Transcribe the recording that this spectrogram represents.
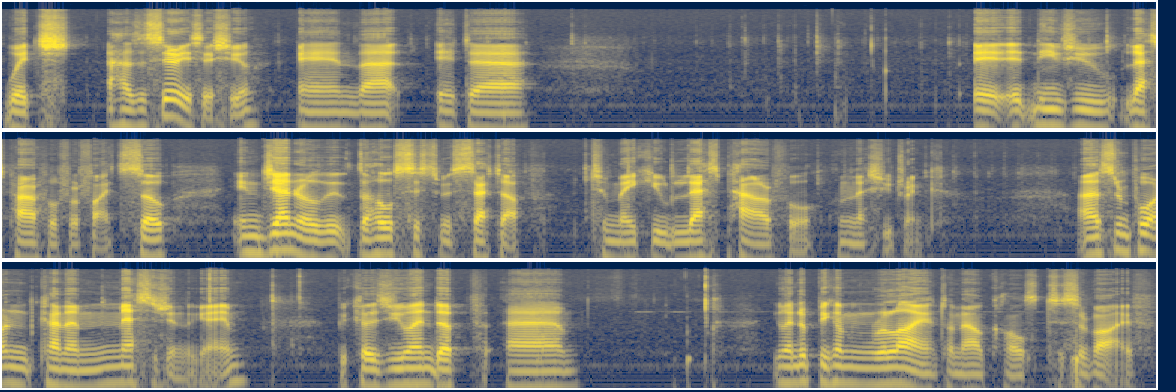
which has a serious issue in that it uh, it, it, leaves you less powerful for fights. So in general, the, the whole system is set up to make you less powerful unless you drink. And it's an important kind of message in the game because you end up um, you end up becoming reliant on alcohol to survive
